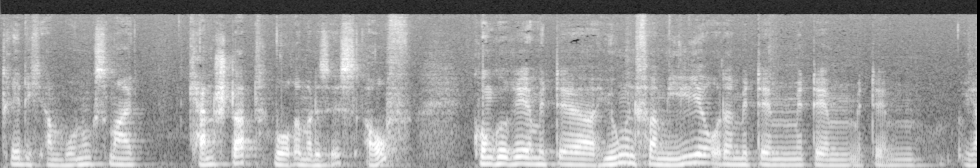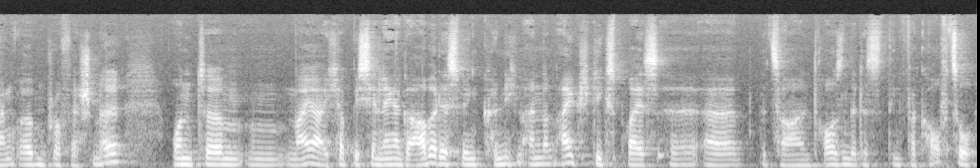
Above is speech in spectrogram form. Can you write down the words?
trete ich am Wohnungsmarkt Kernstadt, wo auch immer das ist, auf, konkurriere mit der jungen Familie oder mit dem, mit dem, mit dem Young Urban Professional. Und ähm, naja, ich habe ein bisschen länger gearbeitet, deswegen könnte ich einen anderen Einstiegspreis äh, äh, bezahlen. Draußen wird das Ding verkauft so.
